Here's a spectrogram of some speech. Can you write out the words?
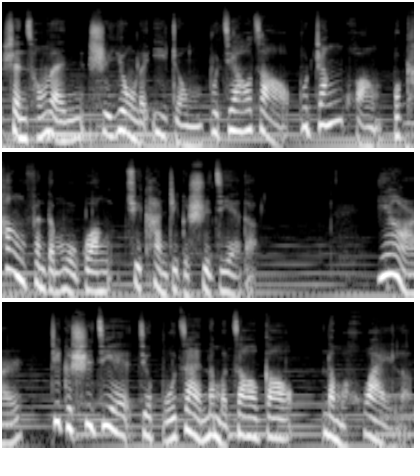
沈从文是用了一种不焦躁、不张狂、不亢奋的目光去看这个世界的，因而这个世界就不再那么糟糕、那么坏了。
